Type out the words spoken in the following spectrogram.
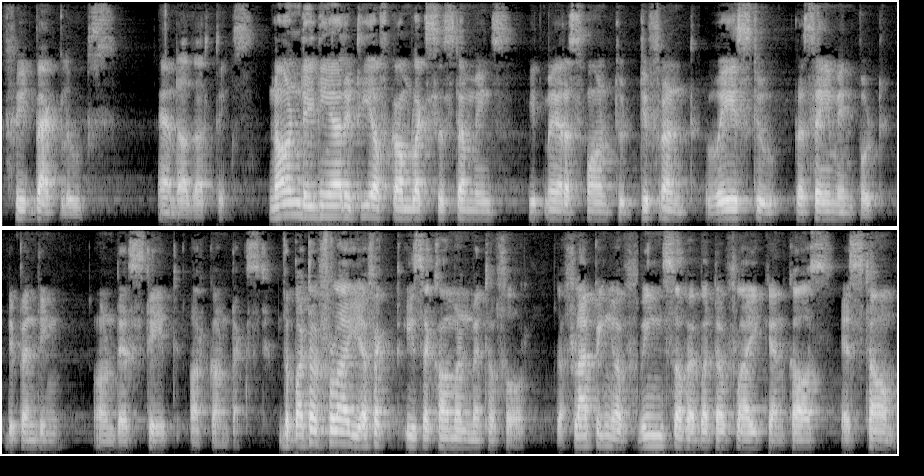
feedback loops, and other things. Non-linearity of complex system means it may respond to different ways to the same input depending on their state or context. The butterfly effect is a common metaphor. The flapping of wings of a butterfly can cause a storm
